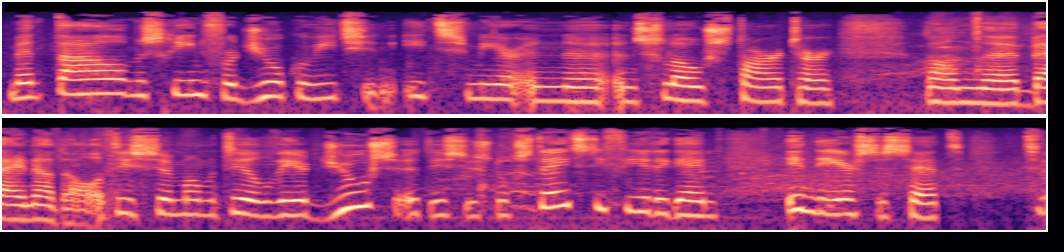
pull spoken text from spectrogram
mentaal misschien voor Djokovic een iets meer een, uh, een slow starter dan uh, bij Nadal. Het is uh, momenteel weer juice. Het is dus nog steeds die vierde game in de eerste set. 2-1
